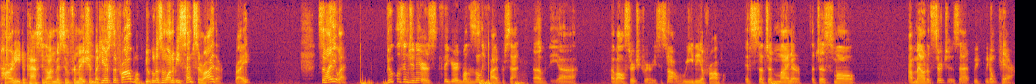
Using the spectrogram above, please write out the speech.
party to passing on misinformation. But here's the problem Google doesn't want to be censor either, right? So, anyway, Google's engineers figured, well, this is only 5% of the uh, of all search queries. It's not really a problem. It's such a minor, such a small amount of searches that we, we don't care.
